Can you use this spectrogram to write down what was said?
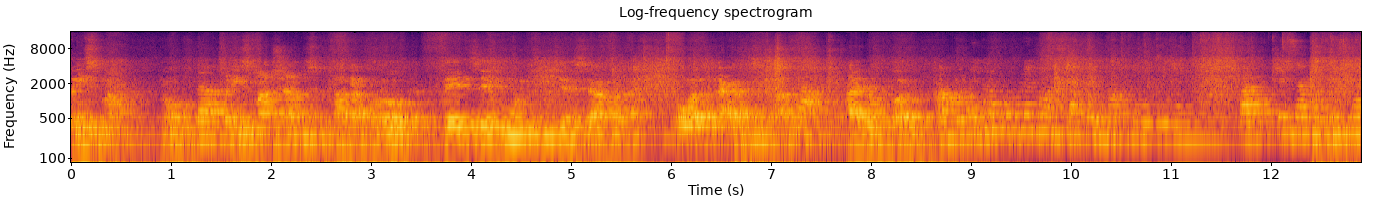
prisma, nu? Da. Prisma și am discutat acolo fețe, unghi, ce înseamnă. O oră întreagă am discutat. Da. Hai, or, Am pornit de la problema asta, prima cu ca ce înseamnă prisma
